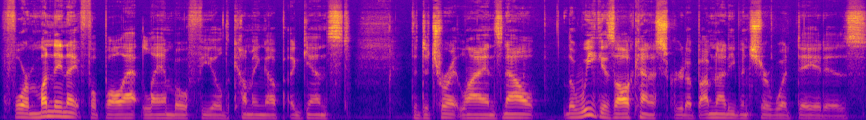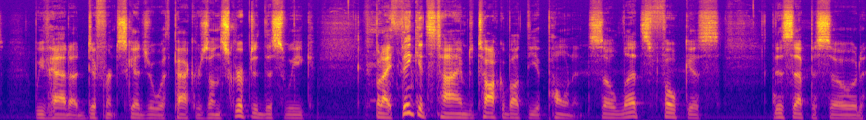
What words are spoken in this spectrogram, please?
for Monday Night Football at Lambeau Field coming up against the Detroit Lions. Now, the week is all kind of screwed up. I'm not even sure what day it is. We've had a different schedule with Packers Unscripted this week, but I think it's time to talk about the opponent. So let's focus this episode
